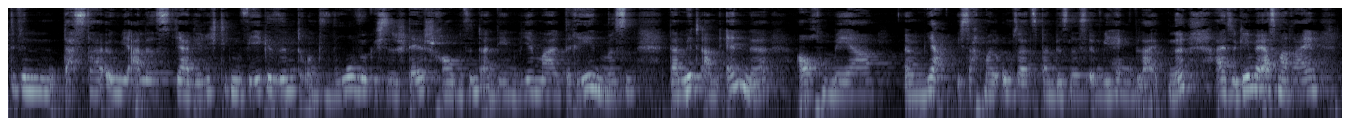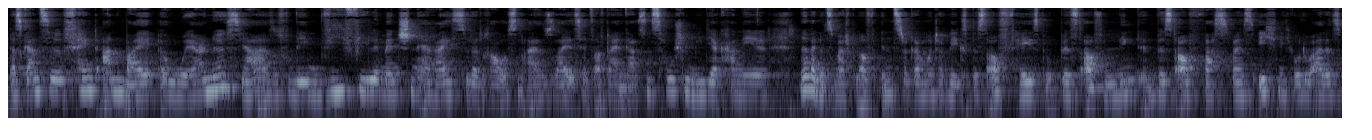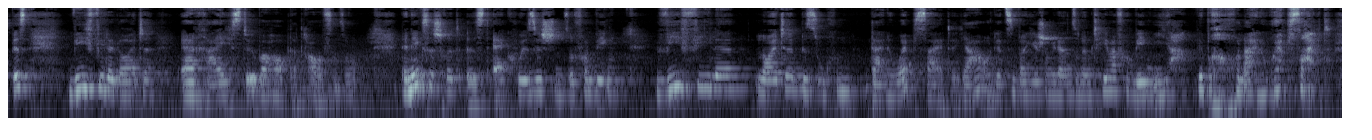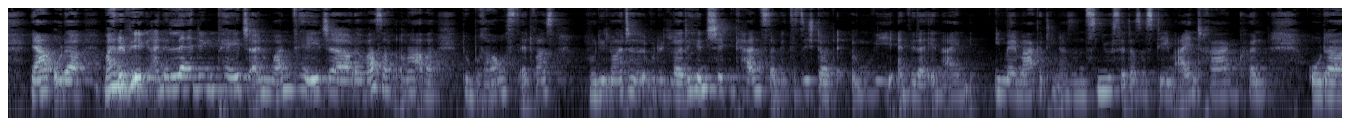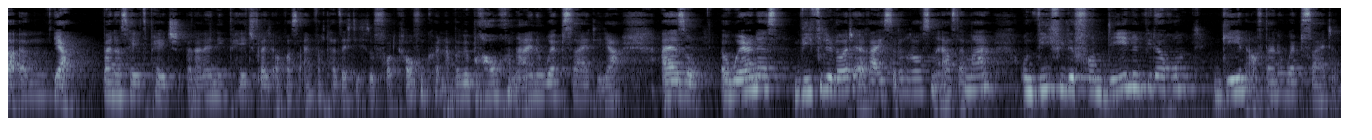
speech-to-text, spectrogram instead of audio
das da irgendwie alles ja die richtigen Wege sind und wo wirklich diese Stellschrauben sind, an denen wir mal drehen müssen, damit am Ende auch mehr ähm, ja, ich sag mal, Umsatz beim Business irgendwie hängen bleibt. Ne? Also gehen wir erstmal rein. Das Ganze fängt an bei Awareness, ja, also von wegen, wie viele Menschen erreichst du da draußen? Also sei es jetzt auf deinen ganzen Social Media Kanälen, ne, wenn du zum Beispiel auf Instagram unterwegs bist, auf Facebook bist, auf LinkedIn bist, auf was weiß ich nicht, wo du alles bist. Wie viele Leute erreichst du überhaupt da draußen so? Der nächste Schritt ist Acquisition, so von wegen, wie viele Leute besuchen deine Webseite, ja? Und jetzt sind wir hier schon wieder in so einem Thema von wegen, ja, wir brauchen eine Website, ja? Oder meinetwegen eine Landingpage, ein One-Pager oder was auch immer, aber du brauchst etwas, wo die Leute, wo du die Leute hinschicken kannst, damit sie sich dort irgendwie entweder in ein E-Mail-Marketing, also ins Newsletter-System eintragen können oder, ähm, ja, bei einer Sales-Page, bei einer Landing-Page vielleicht auch was einfach tatsächlich sofort kaufen können, aber wir brauchen eine Webseite, ja. Also Awareness, wie viele Leute erreichst du da draußen erst einmal und wie viele von denen wiederum gehen auf deine Webseite.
